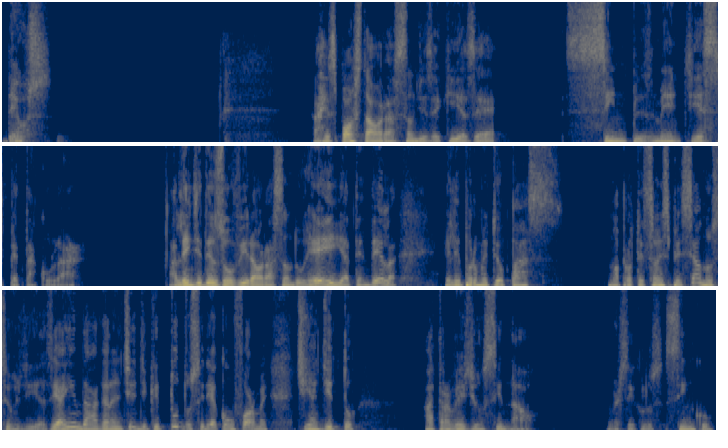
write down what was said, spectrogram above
Deus. A resposta à oração de Ezequias é simplesmente espetacular. Além de Deus ouvir a oração do rei e atendê-la, ele prometeu paz, uma proteção especial nos seus dias e ainda a garantia de que tudo seria conforme tinha dito através de um sinal. Versículos 5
